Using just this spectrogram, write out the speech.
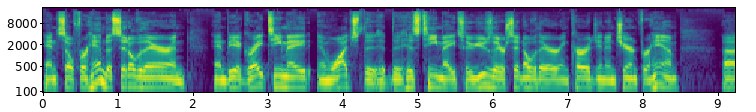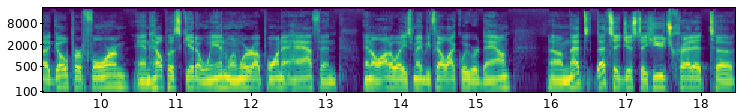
and so for him to sit over there and and be a great teammate and watch the, the his teammates who usually are sitting over there encouraging and cheering for him uh, go perform and help us get a win when we're up one at half and in a lot of ways maybe felt like we were down. Um, that's that's a, just a huge credit to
